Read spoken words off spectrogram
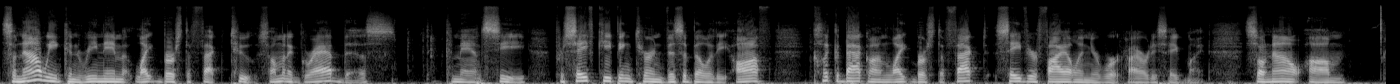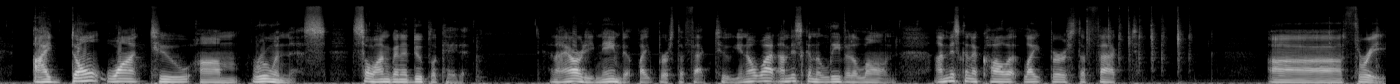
So now we can rename it Light Burst Effect 2. So I'm going to grab this, Command C, for safekeeping, turn visibility off. Click back on Light Burst Effect, save your file in your work. I already saved mine. So now um, I don't want to um, ruin this, so I'm going to duplicate it and I already named it light burst effect 2. You know what? I'm just going to leave it alone. I'm just going to call it light burst effect uh, 3.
